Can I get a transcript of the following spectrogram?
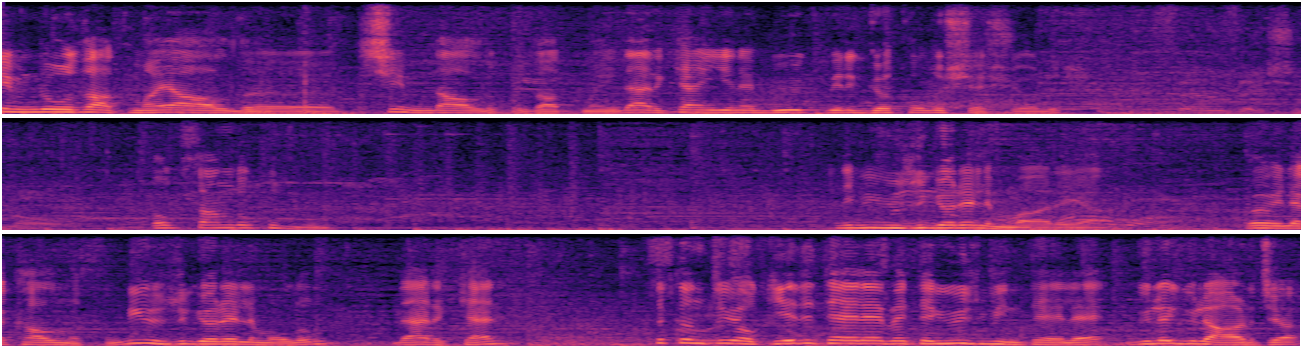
Şimdi uzatmayı aldık. Şimdi aldık uzatmayı derken yine büyük bir göt oluş yaşıyoruz. 99 bin. Hadi bir yüzü görelim bari ya. Böyle kalmasın. Bir yüzü görelim oğlum derken sıkıntı yok. 7 TL bete 100 bin TL. Güle güle harca.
